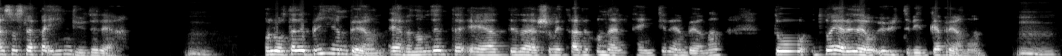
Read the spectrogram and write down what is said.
alltså släppa in Gud i det. Mm. Och låta det bli en bön, även om det inte är det där som vi traditionellt tänker är en bön. Då, då är det det att utvidga bönen. Mm.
